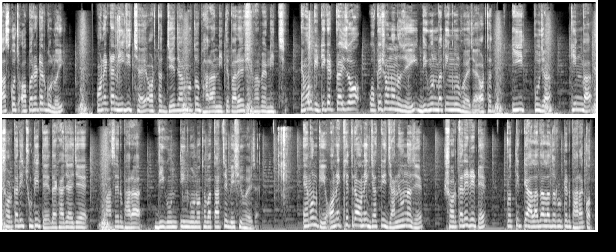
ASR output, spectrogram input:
বাস কোচ অপারেটরগুলোই অনেকটা নিজ ইচ্ছায়, অর্থাৎ যে যার মতো ভাড়া নিতে পারে সেভাবে নিচ্ছে। এমনকি টিকিট প্রাইসও ওকেশন অনুযায়ী দ্বিগুণ বা তিনগুণ হয়ে যায়। অর্থাৎ ঈদ, পূজা কিংবা সরকারি ছুটিতে দেখা যায় যে বাসের ভাড়া দ্বিগুণ, তিনগুণ অথবা তার চেয়ে বেশি হয়ে যায়। এমনকি অনেক ক্ষেত্রে অনেক যাত্রী জানেও না যে সরকারি রেটে প্রত্যেকটি আলাদা আলাদা রুটের ভাড়া কত।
